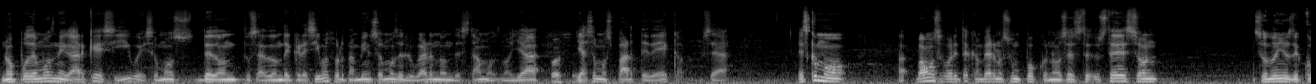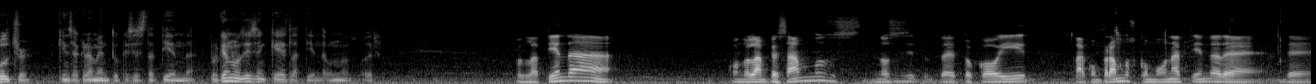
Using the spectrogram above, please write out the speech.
no podemos negar que sí, güey, somos de donde, o sea, donde crecimos, pero también somos del lugar en donde estamos, ¿no? Ya, Pues sí. ya somos parte de, cabrón. O sea, es como, ah, vamos ahorita a cambiarnos un poco, ¿no? O sea, usted- ustedes son, son dueños de Culture, aquí en Sacramento, que es esta tienda. ¿Por qué no nos dicen qué es la tienda? A ver. Pues la tienda, cuando la empezamos, no sé si te tocó ir la compramos como una tienda de, de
